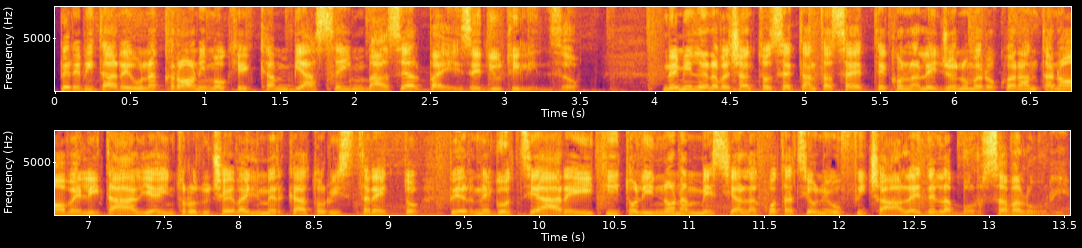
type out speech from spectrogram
per evitare un acronimo che cambiasse in base al paese di utilizzo. Nel 1977, con la legge numero 49, l'Italia introduceva il mercato ristretto per negoziare i titoli non ammessi alla quotazione ufficiale della Borsa Valori.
